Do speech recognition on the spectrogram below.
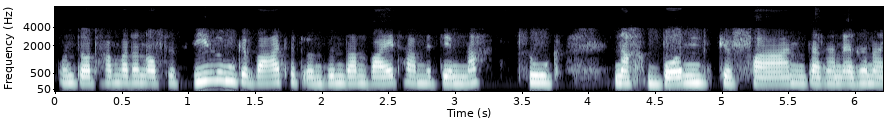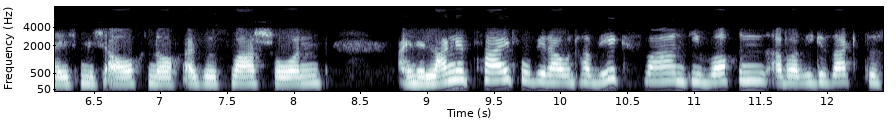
und dort haben wir dann auf das Visum gewartet und sind dann weiter mit dem Nachtzug nach Bonn gefahren. Daran erinnere ich mich auch noch. Also es war schon eine lange Zeit, wo wir da unterwegs waren, die Wochen. Aber wie gesagt, das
